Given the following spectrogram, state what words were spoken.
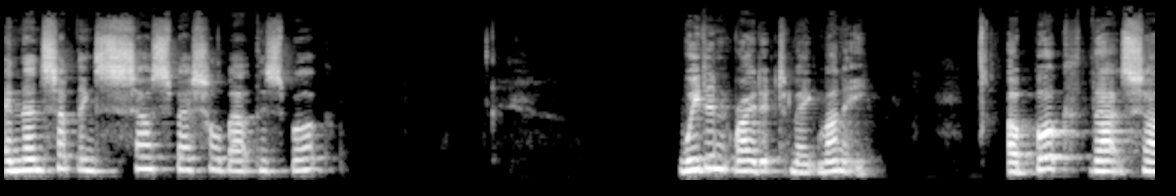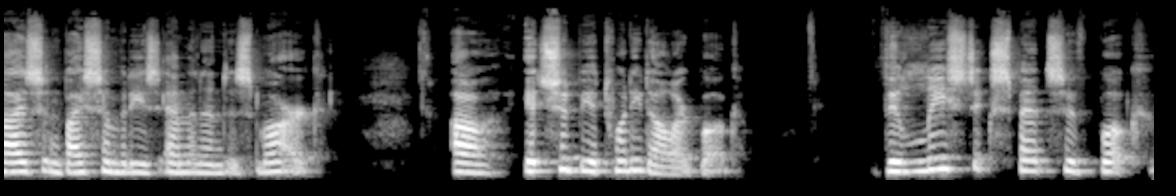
and then something so special about this book. We didn't write it to make money. A book that size and by somebody as eminent as Mark, uh, it should be a $20 book the least expensive book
